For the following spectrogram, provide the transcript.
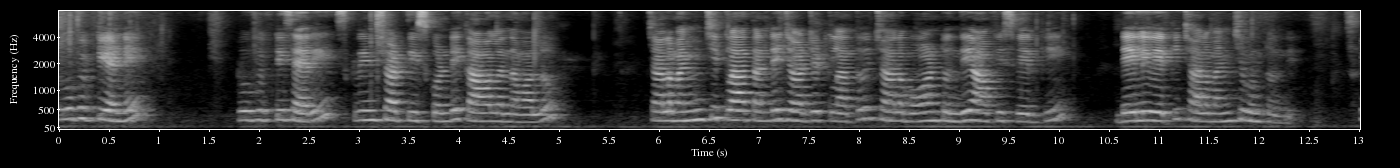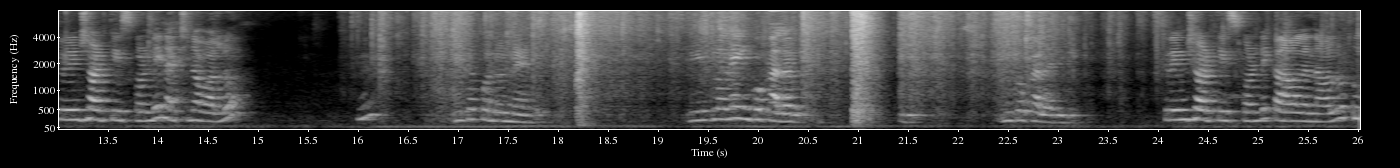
టూ ఫిఫ్టీ అండి. Two fifty sari. Screen shot తీసుకోండి కావాలన్న వాళ్ళు. చాలా మంచి క్లాత్ అండి జార్జెట్ క్లాత్. చాలా బాగుంటుంది ఆఫీస్ వేర్కి డైలీ వేర్కి చాలా మంచిగా ఉంటుంది. స్క్రీన్ షాట్ తీసుకోండి నచ్చిన వాళ్ళు. ఇంకా కొన్ని ఉన్నాయండి. దీంట్లోనే ఇంకో కలర్. ఇది ఇంకో కలర్ ఇది. స్క్రీన్ షాట్ తీసుకోండి కావాలన్న వాళ్ళు. టూ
